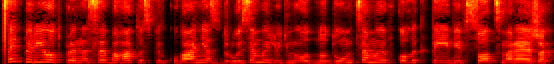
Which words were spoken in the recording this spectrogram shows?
Цей період принесе багато спілкування з друзями, людьми-однодумцями в колективі, в соцмережах.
